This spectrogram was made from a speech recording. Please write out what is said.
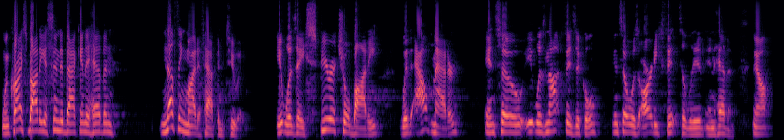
When Christ's body ascended back into heaven, nothing might have happened to it. It was a spiritual body without matter, and so it was not physical, and so it was already fit to live in heaven. Now,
